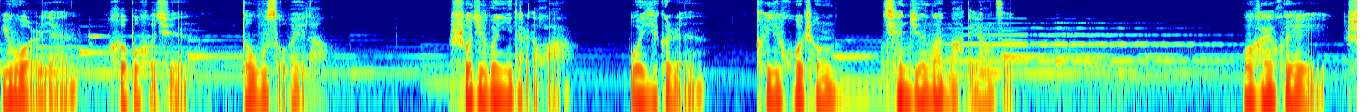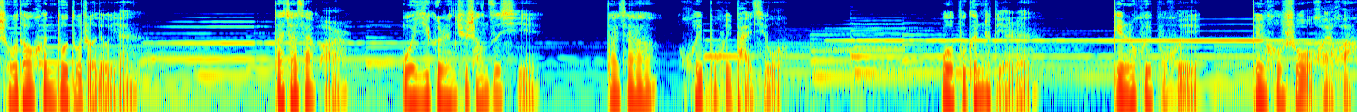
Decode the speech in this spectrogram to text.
于我而言，合不合群都无所谓了。说句文艺点的话，我一个人可以活成千军万马的样子。我还会收到很多读者留言。大家在玩，我一个人去上自习，大家会不会排挤我？我不跟着别人，别人会不会背后说我坏话？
